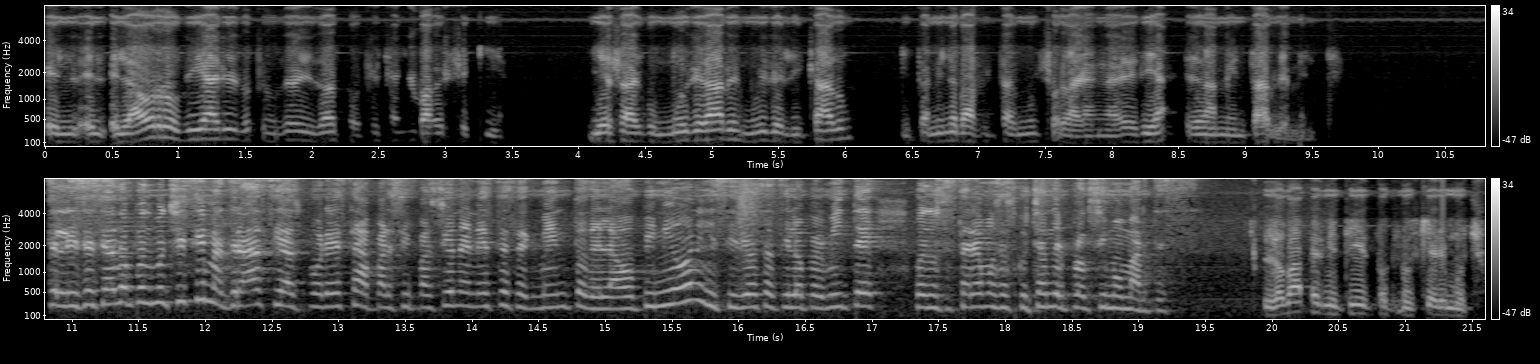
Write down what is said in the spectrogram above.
El, el- el ahorro diario es lo que nos debe ayudar porque este año va a haber sequía. Y es algo muy grave, muy delicado y también le va a afectar mucho a la ganadería, lamentablemente. Licenciado, pues muchísimas gracias por esta participación en este segmento de la opinión y si Dios así lo permite, pues nos estaremos escuchando el próximo martes. Lo va a permitir porque nos quiere mucho.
